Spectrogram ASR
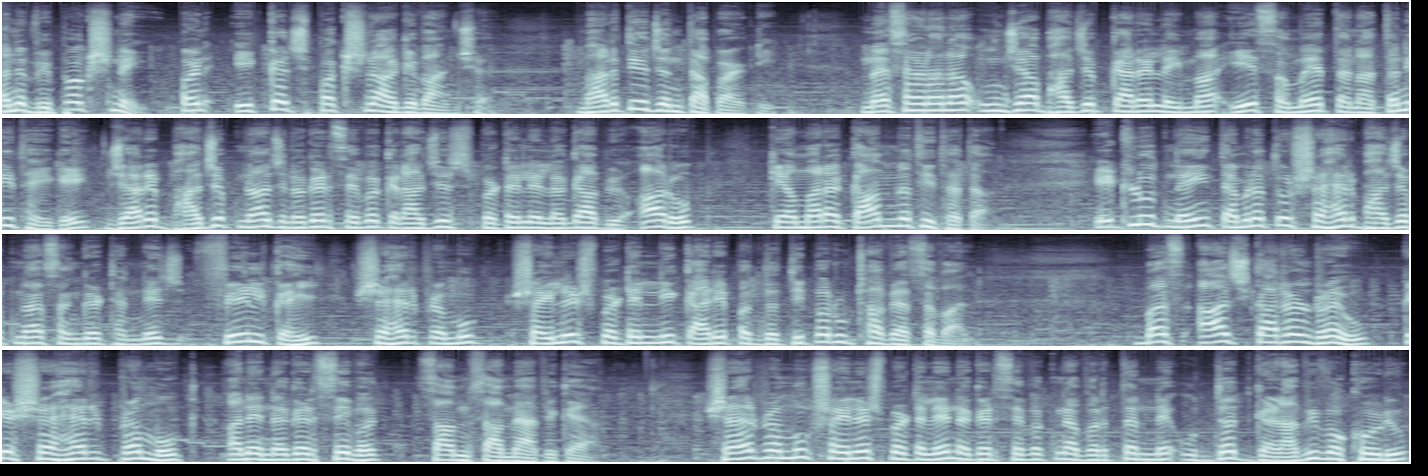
અને વિપક્ષ નહીં, પણ એક જ પક્ષના આગેવાન છે. ભારતીય જનતા પાર્ટી. મહેસાણાના ઊંઝા ભાજપ કાર્યાલયમાં એ સમયે તનાતની થઈ ગઈ, જ્યારે ભાજપના જ નગરસેવક રાજેશ પટેલે લગાવ્યો આરોપ કે અમારા કામ નથી થતા. એટલું જ નહીં, તેમણે તો શહેર ભાજપના સંગઠનને જ ફેલ કહી શહેર પ્રમુખ શૈલેષ પટેલની કાર્યપદ્ધતિ પર ઉઠાવ્યા સવાલ. બસ આ જ કારણ રહ્યું કે શહેર પ્રમુખ અને નગરસેવક સામસામે આવી ગયા. શહેર પ્રમુખ શૈલેષ પટેલે નગરસેવકના વર્તનને ઉદ્ધત ગણાવી વખોડ્યું,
